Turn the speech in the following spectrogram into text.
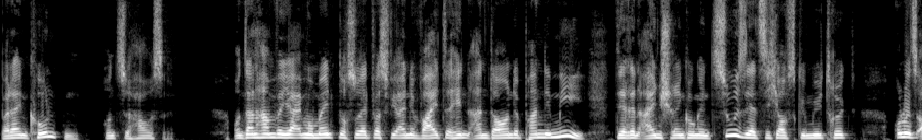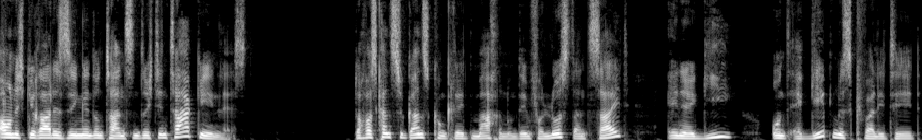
bei deinen Kunden und zu Hause. Und dann haben wir ja im Moment noch so etwas wie eine weiterhin andauernde Pandemie, deren Einschränkungen zusätzlich aufs Gemüt drückt und uns auch nicht gerade singend und tanzend durch den Tag gehen lässt. Doch was kannst du ganz konkret machen, um dem Verlust an Zeit, Energie und Ergebnisqualität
